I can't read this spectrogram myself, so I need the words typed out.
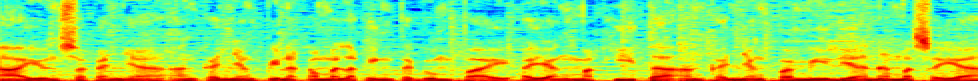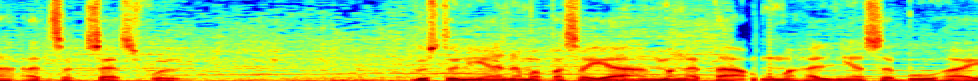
Ayon sa kanya, ang kanyang pinakamalaking tagumpay ay ang makita ang kanyang pamilya na masaya at successful. Gusto niya na mapasaya ang mga taong mahal niya sa buhay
